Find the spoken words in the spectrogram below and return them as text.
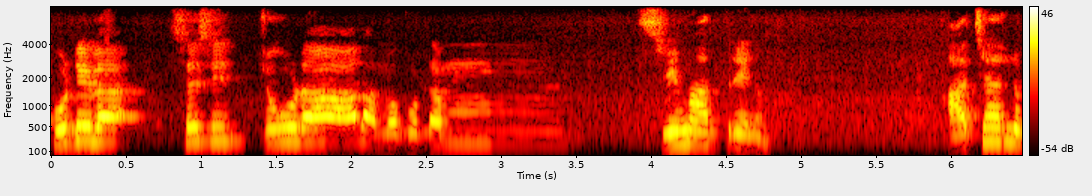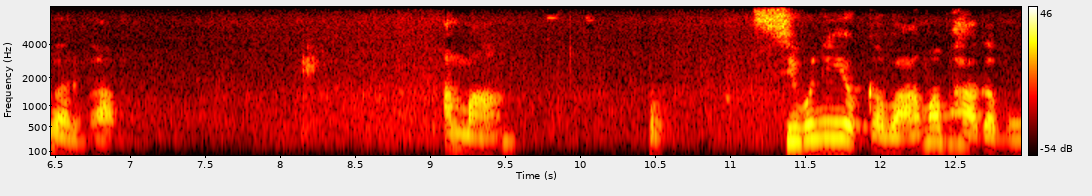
కుటిల శశి చూడాలముకుటం శ్రీమాత్రే నమ ఆచార్యుల వారి భావం. అమ్మా శివుని యొక్క వామభాగము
